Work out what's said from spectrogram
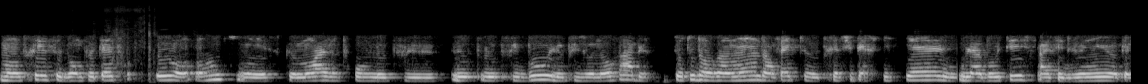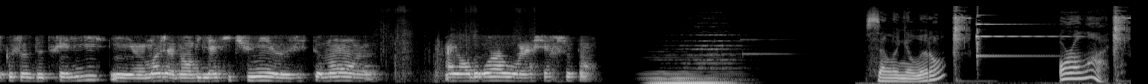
montrer ce dont peut-être eux ont honte, mais ce que moi je trouve le plus, le, plus beau et le plus honorable. Surtout dans un monde en fait très superficiel où la beauté bah, c'est devenu quelque chose de très lisse et moi j'avais envie de la situer justement à l'endroit où on la cherche pas. Selling a little or a lot?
